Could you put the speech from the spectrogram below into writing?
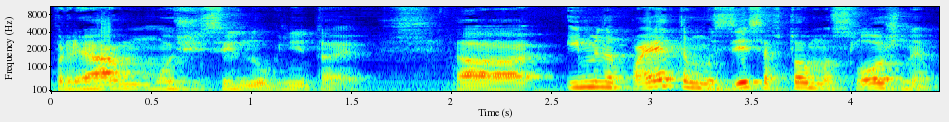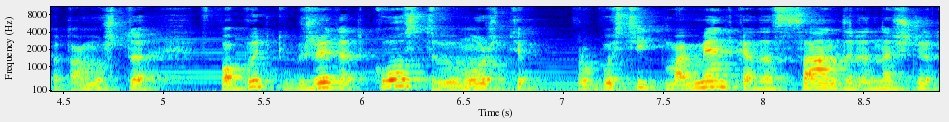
прям очень сильно угнетает. А, именно поэтому здесь автома сложная, потому что в попытке бежать от Коста вы можете пропустить момент, когда Сандра начнет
